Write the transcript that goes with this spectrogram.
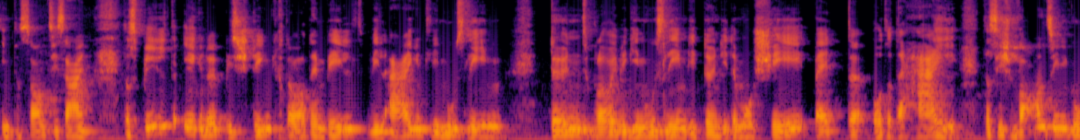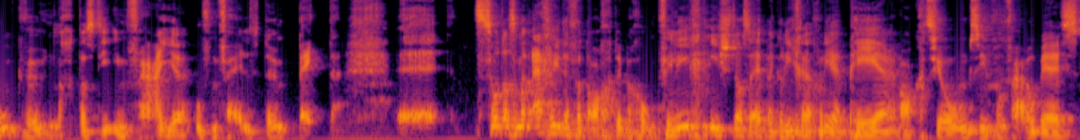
interessant, sie sagt, das Bild, irgendetwas stinkt da an dem Bild, weil eigentlich Muslim, tun gläubige Muslim, die tun in der Moschee beten oder daheim. Das ist wahnsinnig ungewöhnlich, dass die im Freien auf dem Feld beten. Äh, so dass man ein bisschen den Verdacht bekommt. Vielleicht ist das eben gleich ein bisschen eine PR-Aktion vom VBS,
